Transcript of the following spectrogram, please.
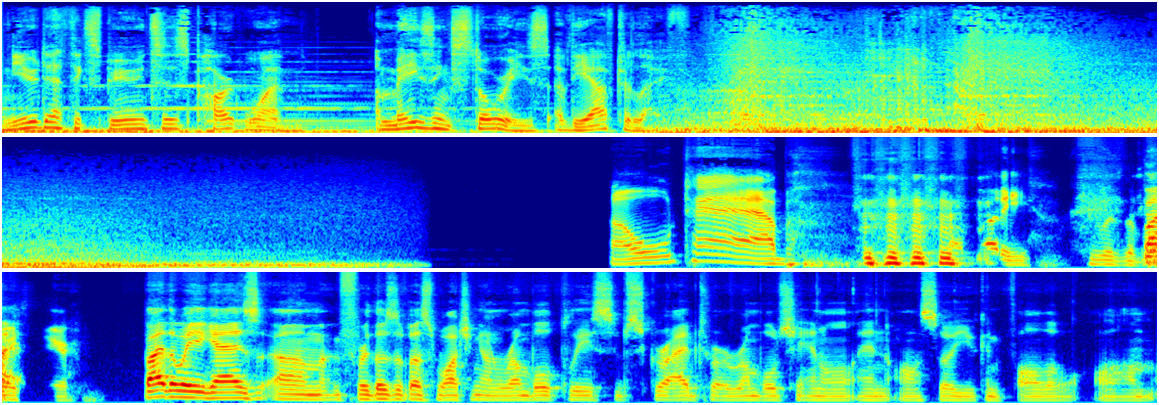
Near Death Experiences Part 1 Amazing Stories of the Afterlife. Tab, Oh, buddy, he was the But- voice there. by the way, you guys, um, for those of us watching on Rumble, please subscribe to our Rumble channel, and also you can follow um,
